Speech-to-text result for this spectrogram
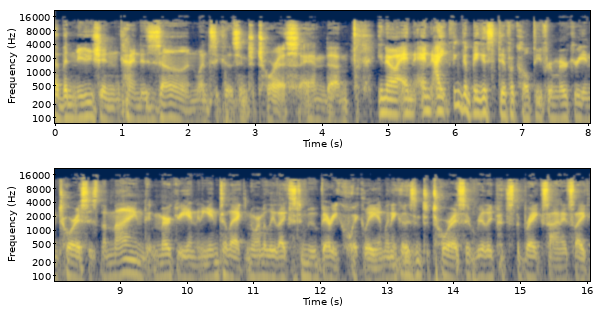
a Venusian kind of zone once it goes into Taurus. And, um, you know, and, and I think the biggest difficulty for Mercury in Taurus is the mind. Mercury and the intellect normally likes to move very quickly. And when it goes into Taurus, it really puts the brakes on. It's like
